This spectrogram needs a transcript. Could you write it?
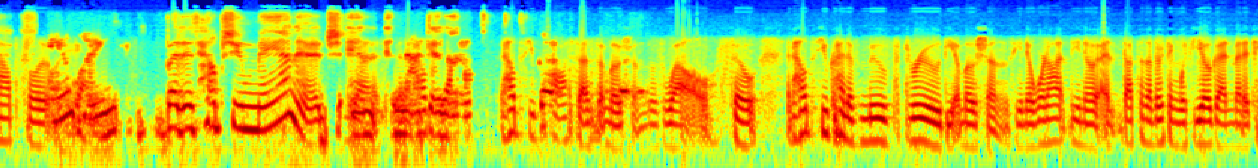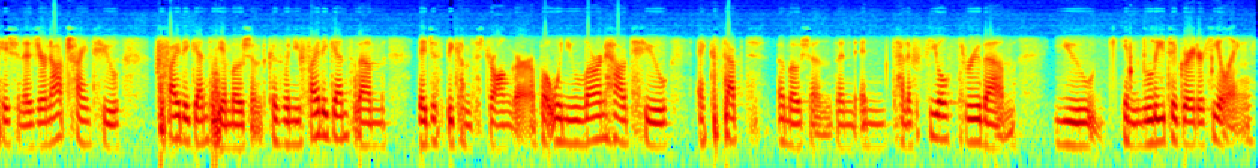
absolutely. feeling but it helps you manage and, and not get out. it helps you process emotions as well. So it helps you kind of move through the emotions you know we're not you know and that's another thing with yoga and meditation is you're not trying to fight against the emotions because when you fight against them they just become stronger but when you learn how to accept emotions and, and kind of feel through them, you can lead to greater healing.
